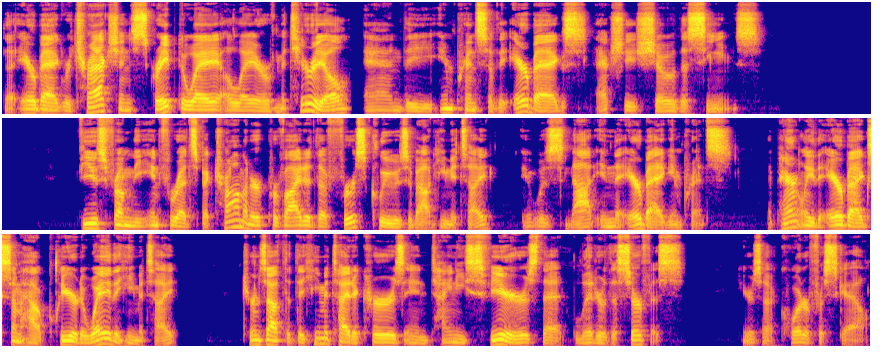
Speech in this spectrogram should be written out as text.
The airbag retraction scraped away a layer of material and the imprints of the airbags actually show the seams. Views from the infrared spectrometer provided the first clues about hematite. It was not in the airbag imprints. Apparently the airbags somehow cleared away the hematite. Turns out that the hematite occurs in tiny spheres that litter the surface. Here's a quarter for scale.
